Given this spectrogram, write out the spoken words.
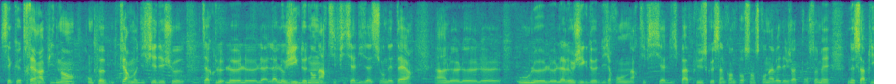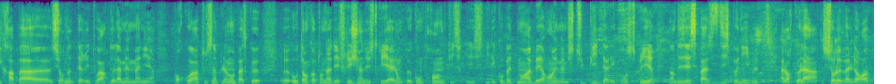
c'est que très rapidement, on peut faire modifier des choses. C'est-à-dire que la, la, logique de non-artificialisation des terres, hein, le, ou la logique de dire qu'on n'artificialise pas plus que 50% ce qu'on avait déjà consommé ne s'appliquera pas euh, sur notre territoire de la même manière. Pourquoi? Tout simplement parce que euh, autant quand on a des friches industrielles, on peut comprendre qu'il est complètement aberrant et même stupide d'aller construire dans des espaces disponibles, alors que là, sur le Val d'Europe,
